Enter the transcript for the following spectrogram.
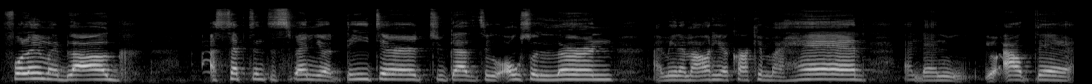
following my blog, accepting to spend your data to get to also learn. I mean, I'm out here cracking my head, and then you're out there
